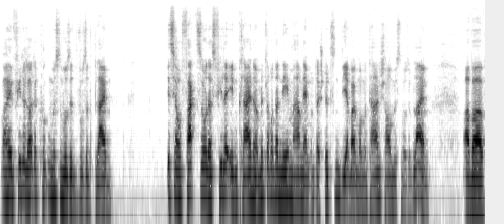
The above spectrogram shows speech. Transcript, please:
weil viele Leute gucken müssen, wo sie, wo sie bleiben. Ist ja auch Fakt so, dass viele eben kleine und mittlere Unternehmen haben, die einem unterstützen, die aber momentan schauen müssen, wo sie bleiben. Aber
